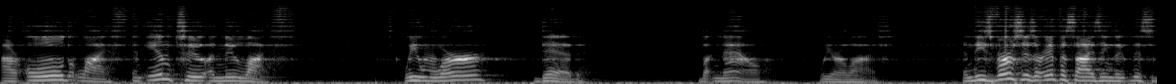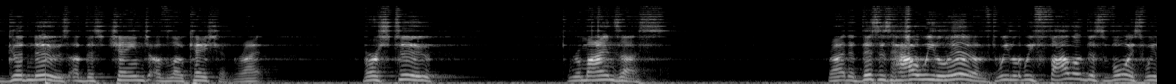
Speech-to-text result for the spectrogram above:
our old life and into a new life. We were dead, but now we are alive. And these verses are emphasizing the, this good news of this change of location, right? Verse 2 reminds us, right, that this is how we lived. We, we followed this voice. We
